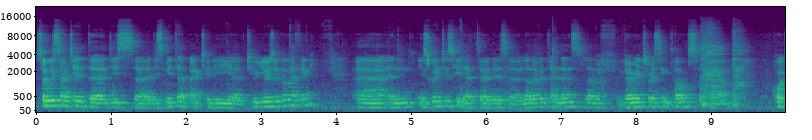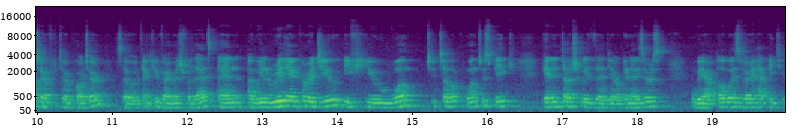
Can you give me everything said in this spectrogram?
So we started uh, this, uh, this meetup actually uh, two years ago, I think. Uh, and it's great to see that there's a lot of attendance, a lot of very interesting talks quarter after quarter. So thank you very much for that. And I will really encourage you, if you want to talk, want to speak, get in touch with the organizers. We are always very happy to,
